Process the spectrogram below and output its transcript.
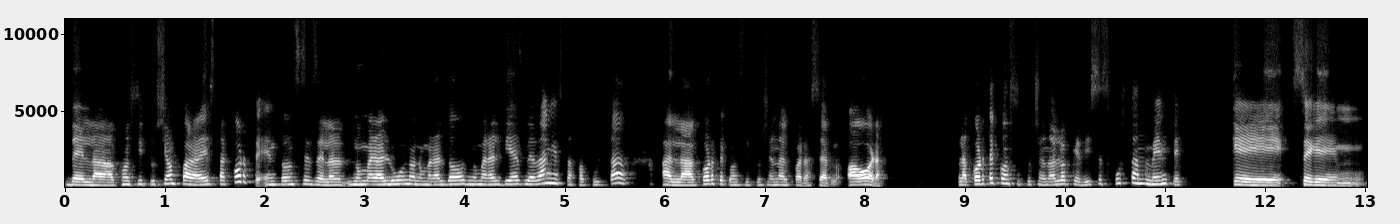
de la Constitución para esta Corte. Entonces, de la numeral 1, numeral 2, numeral 10 le dan esta facultad a la Corte Constitucional para hacerlo. Ahora, la Corte Constitucional lo que dice es justamente que se,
